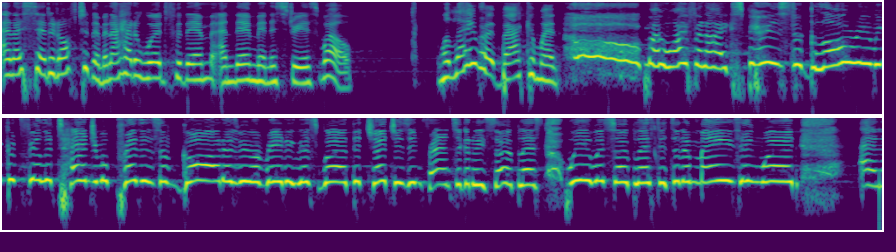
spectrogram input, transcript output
and I sent it off to them, and I had a word for them and their ministry as well. Well, they wrote back and went, Oh, my wife and I experienced the glory. We could feel the tangible presence of God as we were reading this word. The churches in France are going to be so blessed. We were so blessed. It's an amazing word. And,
